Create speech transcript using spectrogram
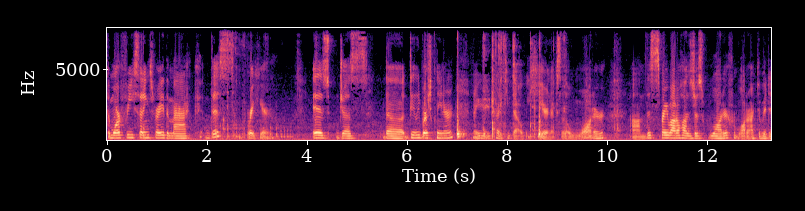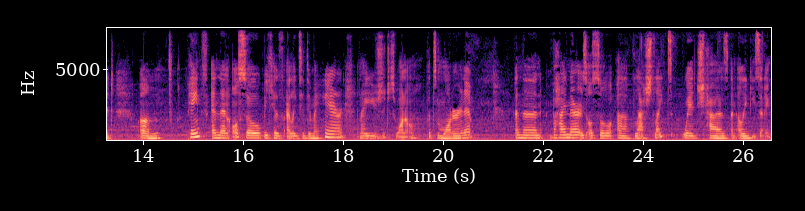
the Morphe setting spray, the MAC. This right here is just the Daily Brush Cleaner. And I usually try to keep that over here next to the water. Um, this spray bottle has just water from water activated um, paints. And then also because I like to do my hair and I usually just want to put some water in it. And then behind there is also a flashlight, which has an LED setting.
